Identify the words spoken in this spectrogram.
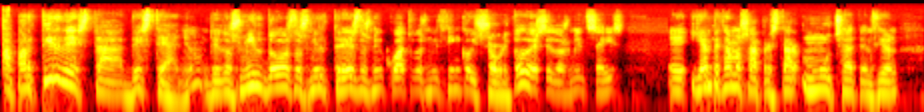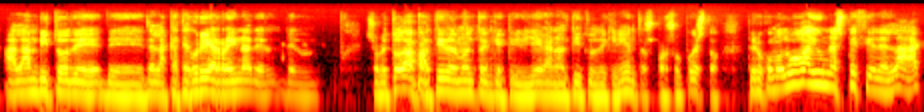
A partir de, esta, de este año, de 2002, 2003, 2004, 2005 y sobre todo ese 2006, eh, ya empezamos a prestar mucha atención al ámbito de, la categoría reina del, sobre todo a partir del momento en que llegan al título de 500, por supuesto. Pero como luego hay una especie de lag,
